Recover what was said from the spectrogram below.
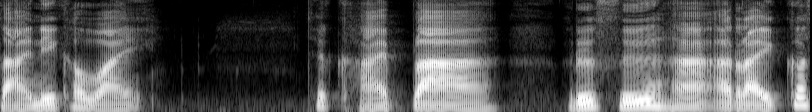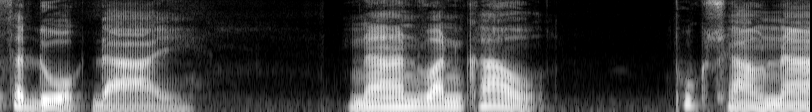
สายนี้เข้าไว้ จะขายปลาหรือซื้อหาอะไรก็สะดวกได้ นานวันเข้า พวกชาวน้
